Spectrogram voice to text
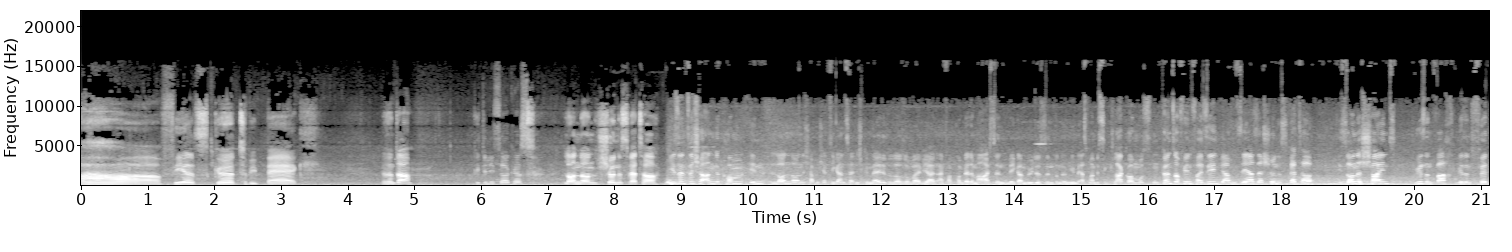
Ah, feels good to be back. Wir sind da. Piccadilly Circus. London, schönes Wetter. Wir sind sicher angekommen in London. Ich habe mich jetzt die ganze Zeit nicht gemeldet oder so, weil wir halt einfach komplett im Arsch sind, mega müde sind und irgendwie erstmal ein bisschen klarkommen mussten. Könnt es auf jeden Fall sehen, wir haben sehr, sehr schönes Wetter. Die Sonne scheint, wir sind wach, wir sind fit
